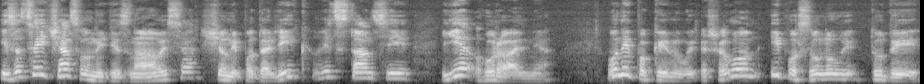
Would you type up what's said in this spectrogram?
І за цей час вони дізналися, що неподалік від станції є гуральня. Вони покинули ешелон і посунули туди.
